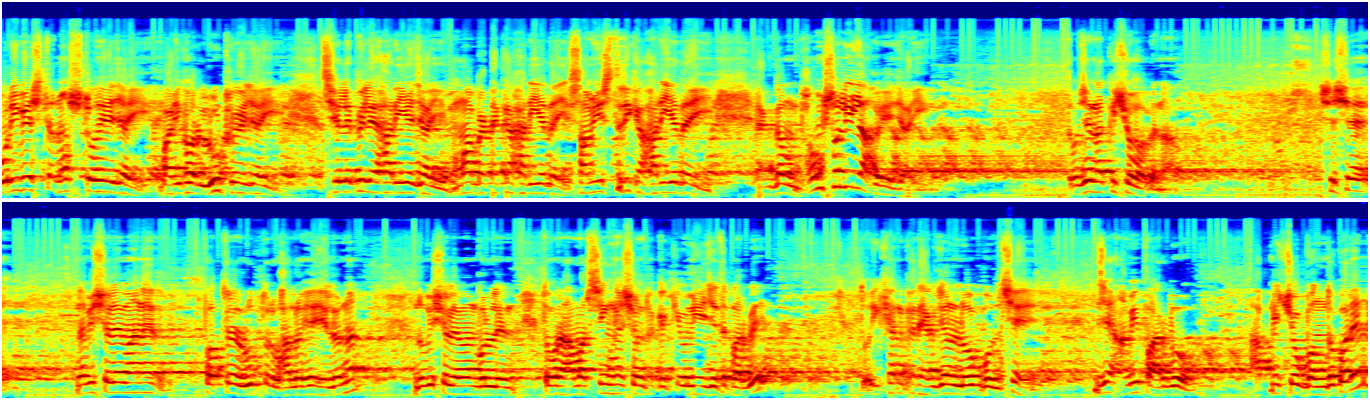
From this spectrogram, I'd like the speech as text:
পরিবেশটা নষ্ট হয়ে যায়, বাড়িঘর লুট হয়ে যায় ছেলে পিলে হারিয়ে যায়, মা বেটাকে হারিয়ে দেয়, স্বামী স্ত্রীকে হারিয়ে দেয়, একদম ধ্বংসলীলা হয়ে যায়। তো যে না কিছু হবে না। শেষে নবী সুলেমানের পত্রের উত্তর ভালো হয়ে এলো না। নবী সুলেমান বললেন, তোমরা আমার সিংহাসনটাকে কেউ নিয়ে যেতে পারবে? তো ওইখানকার একজন লোক বলছে যে, আমি পারব। আপনি চোখ বন্ধ করেন,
